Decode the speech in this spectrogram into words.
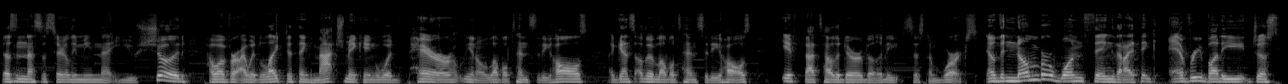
doesn't necessarily mean that you should. However I would like to think matchmaking would pair you know level 10 city halls against other level 10 city halls if that's how the durability system works. Now the number one thing that I think everybody just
